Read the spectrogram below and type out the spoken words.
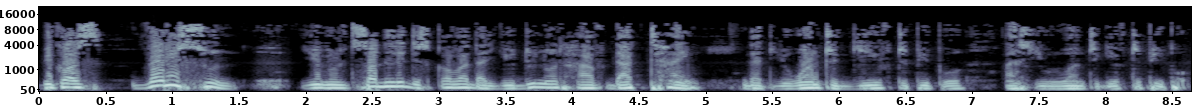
Because very soon you will suddenly discover that you do not have that time that you want to give to people as you want to give to people.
